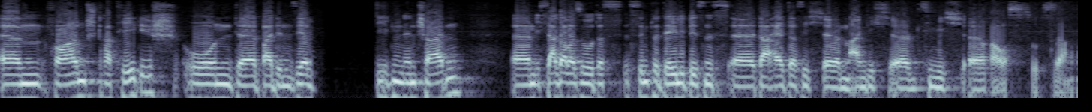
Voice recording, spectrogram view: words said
ähm, vor allem strategisch und äh, bei den sehr wichtigen Entscheiden. Ähm, ich sage aber so, das simple Daily Business, äh, da hält er sich ähm, eigentlich äh, ziemlich äh, raus sozusagen.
